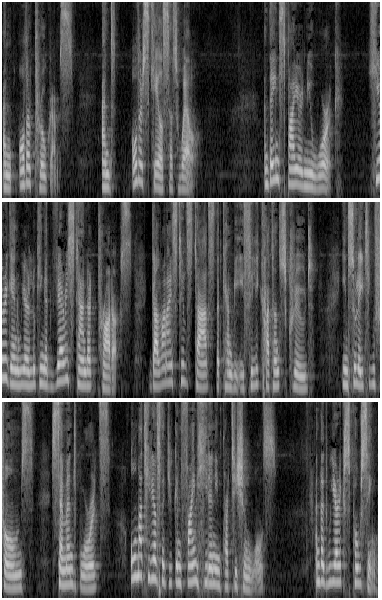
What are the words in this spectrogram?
and other programs and other scales as well. And they inspire new work. Here again, we are looking at very standard products galvanized steel studs that can be easily cut and screwed, insulating foams, cement boards, all materials that you can find hidden in partition walls, and that we are exposing.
